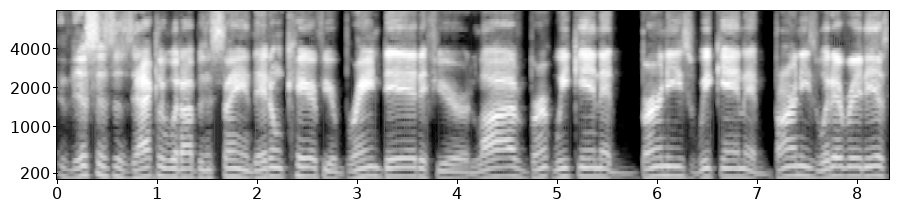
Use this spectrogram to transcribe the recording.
This is exactly what I've been saying. They don't care if you're brain dead, if you're live, burnt weekend at Bernie's, weekend at Barney's, whatever it is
